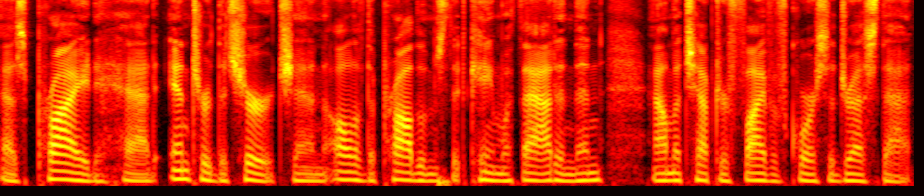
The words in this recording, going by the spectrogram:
as pride had entered the church and all of the problems that came with that. And then Alma chapter 5, of course, addressed that.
